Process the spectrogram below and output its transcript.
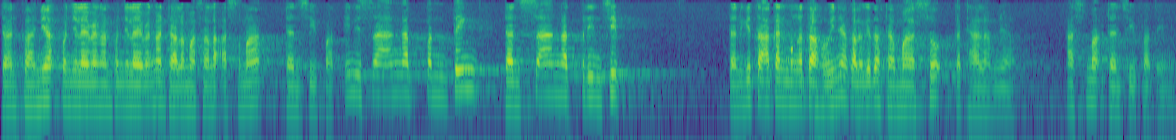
Dan banyak penyelewengan-penyelewengan dalam masalah asma dan sifat. Ini sangat penting dan sangat prinsip. Dan kita akan mengetahuinya kalau kita sudah masuk ke dalamnya. Asma dan sifat ini.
